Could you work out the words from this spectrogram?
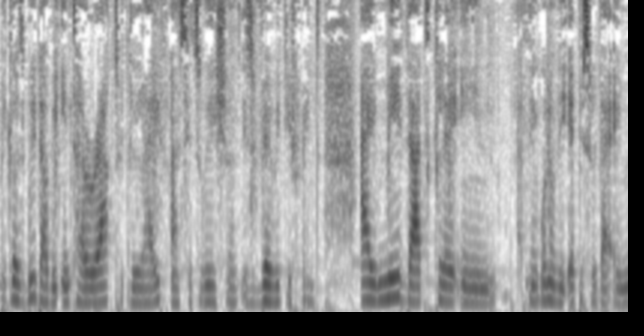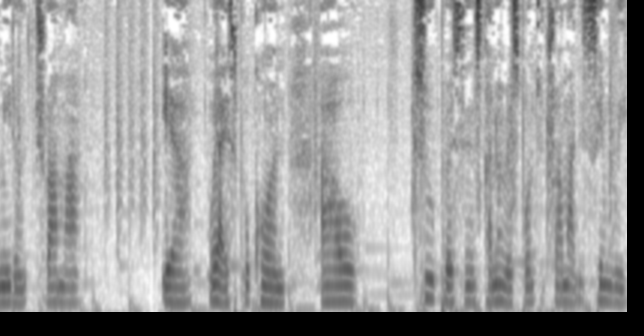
because way that we interact with life and situations is very different. I made that clear in, I think one of the episodes that I made on trauma. Yeah, where I spoke on how two persons cannot respond to trauma the same way,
